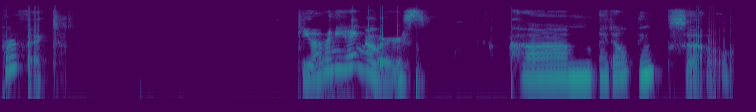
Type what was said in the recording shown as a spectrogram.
Perfect. Do you have any hangovers? Um, I don't think so.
